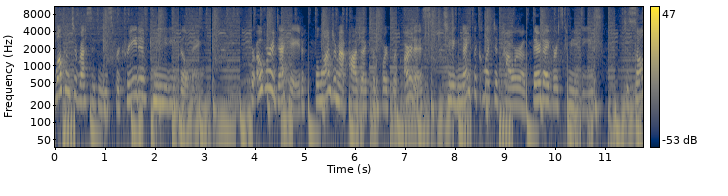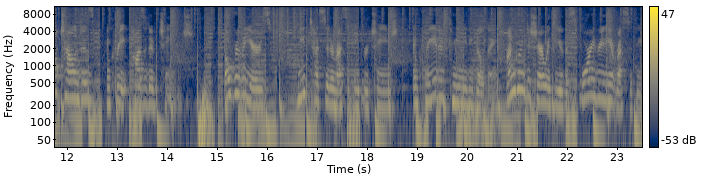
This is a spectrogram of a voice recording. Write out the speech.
Welcome to Recipes for Creative Community Building. For over a decade, the Laundromat Project has worked with artists to ignite the collective power of their diverse communities to solve challenges and create positive change. Over the years, we've tested a recipe for change and creative community building. I'm going to share with you this four ingredient recipe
